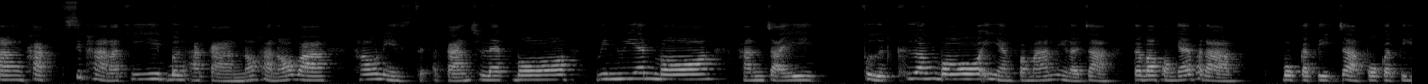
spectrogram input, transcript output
นางพัก15นาทีเบิ่งอาการเนาะค่ะเนาะว่าเฮานี่อาการแฉลกบ่วินเวียนบ่หันใจฝืดเครื่องบ่อีหยังประมาณนี้แหละจ้ะแต่ว่าของยายพระดาปกติจ้ะปกติ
